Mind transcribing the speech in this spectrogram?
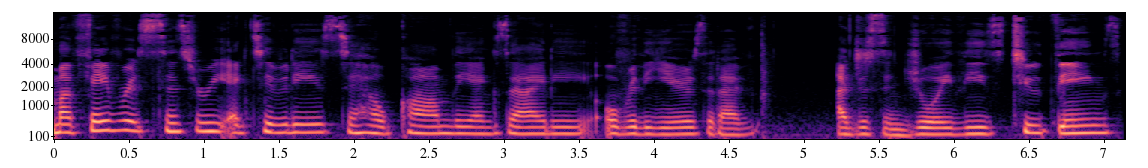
My favorite sensory activities to help calm the anxiety over the years that I've I just enjoy these two things.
